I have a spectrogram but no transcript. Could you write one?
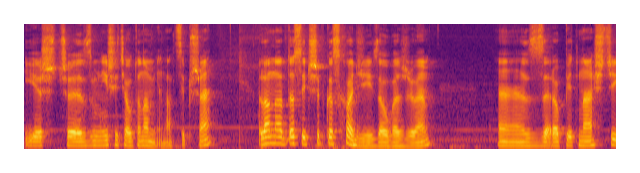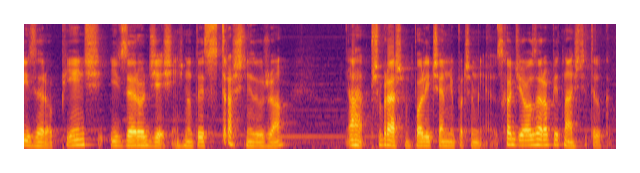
i jeszcze zmniejszyć autonomię na Cyprze, ale ona dosyć szybko schodzi, zauważyłem. E, 0,15 i 0,5 i 0,10. No to jest strasznie dużo. A, przepraszam, policzyłem niepotrzebnie. Schodzi o 0,15 tylko.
